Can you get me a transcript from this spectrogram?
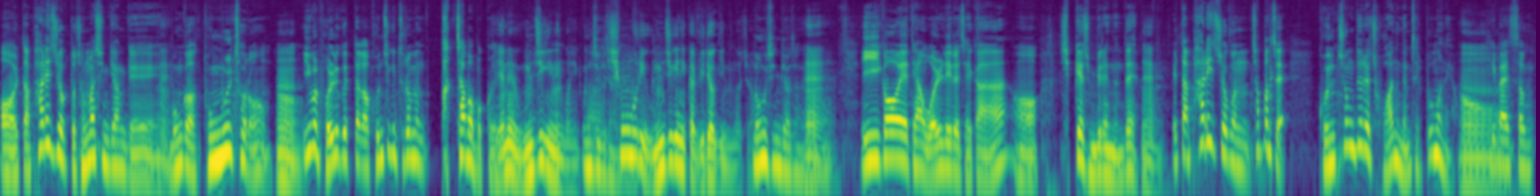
어 일단 파리 지역도 정말 신기한 게 네. 뭔가 동물처럼 어. 입을 벌리고 있다가 곤충이 들어오면 탁 잡아 먹거든요. 얘네는 움직이는 거니까 움직이잖아요. 식물이 움직이니까 위력이 있는 거죠. 너무 신기하잖아요. 네. 이거에 대한 원리를 제가 어 쉽게 준비를 했는데 네. 일단 파리 지옥은 첫 번째 곤충들을 좋아하는 냄새를 뿜어내요. 어. 휘발성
